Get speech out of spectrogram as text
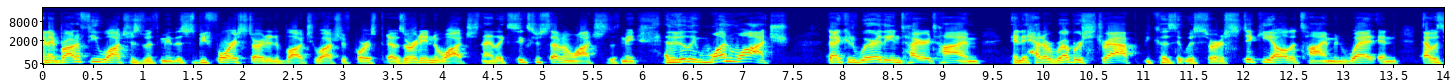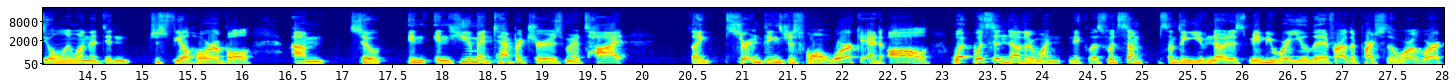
and I brought a few watches with me. This is before I started aBlogtoWatch, of course, but I was already into watches and I had like six or seven watches with me. And there's only one watch that I could wear the entire time. And it had a rubber strap because it was sort of sticky all the time and wet. And that was the only one that didn't just feel horrible. Um, so in, in humid temperatures, when it's hot, like certain things just won't work at all. What what's another one, Nicholas? What's some something you've noticed maybe where you live or other parts of the world where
